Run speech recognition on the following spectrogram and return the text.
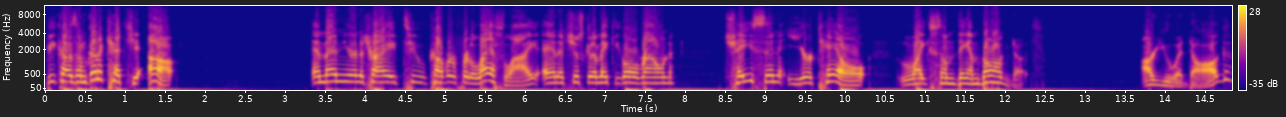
Because I'm going to catch you up, and then you're going to try to cover for the last lie, and it's just going to make you go around chasing your tail like some damn dog does. Are you a dog?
